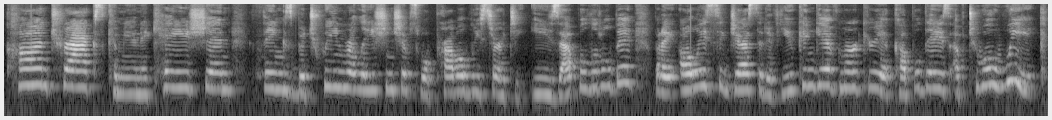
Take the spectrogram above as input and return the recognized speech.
contracts, communication, things between relationships will probably start to ease up a little bit. But I always suggest that if you can give Mercury a couple days up to a week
